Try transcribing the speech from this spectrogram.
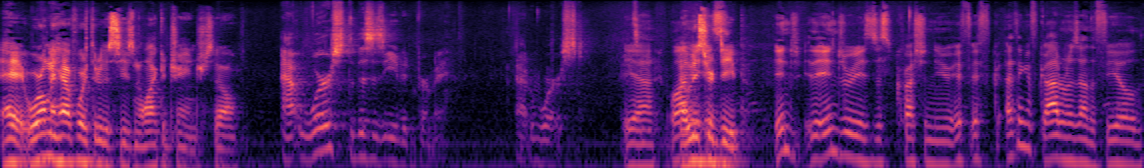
hey, we're only halfway through the season. A lot could change. So At worst, this is even for me. At worst. It's yeah. even. Well, at I mean, least you're deep. Inj- the injury is just crushing you. If if I think if Godwin was on the field,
